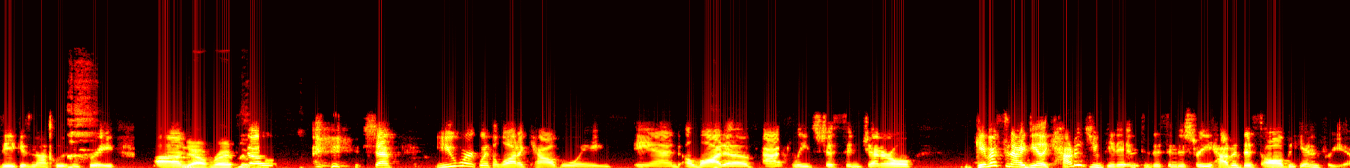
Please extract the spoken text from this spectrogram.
Zeke is not gluten free. Um, yeah, right. So, Chef, you work with a lot of cowboys and a lot of athletes, just in general. Give us an idea, like how did you get into this industry? How did this all begin for you?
